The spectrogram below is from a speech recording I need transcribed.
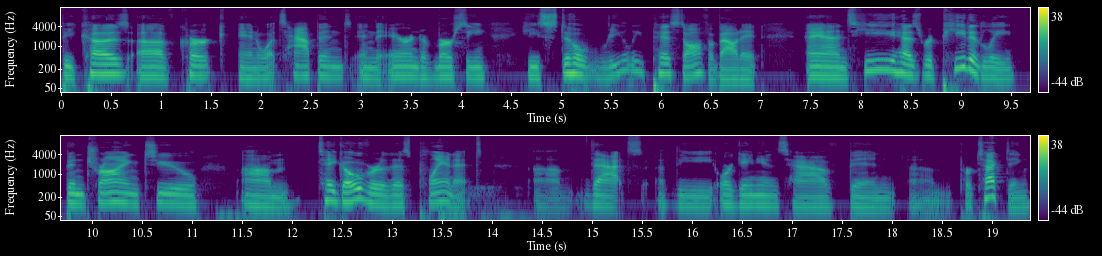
because of Kirk and what's happened in the Errand of Mercy. He's still really pissed off about it, and he has repeatedly been trying to um, take over this planet um, that the Organians have been um, protecting,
